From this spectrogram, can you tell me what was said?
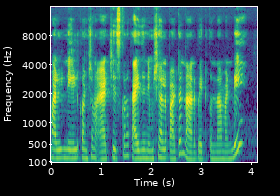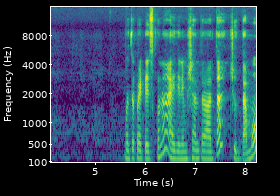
మళ్ళీ నీళ్ళు కొంచెం యాడ్ చేసుకుని ఒక ఐదు నిమిషాల పాటు నానబెట్టుకుందామండి. ముద్ద పెట్టేసుకుని ఐదు నిమిషాల తర్వాత చూద్దాము.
